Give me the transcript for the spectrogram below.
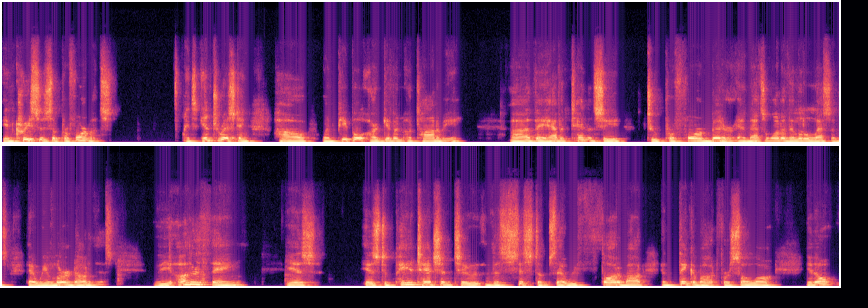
increases the performance. It's interesting how when people are given autonomy, uh, they have a tendency to perform better. And that's one of the little lessons that we've learned out of this. The other thing is, is to pay attention to the systems that we've thought about and think about for so long. You know,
